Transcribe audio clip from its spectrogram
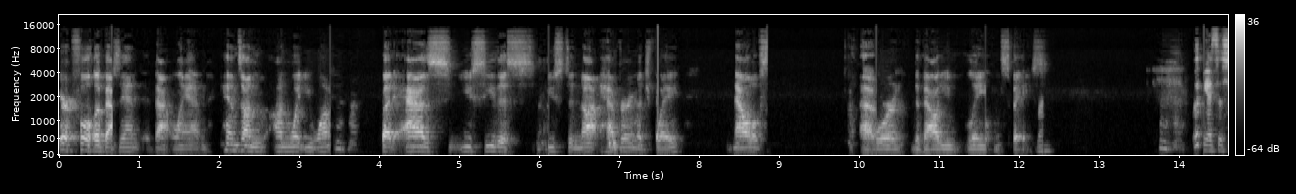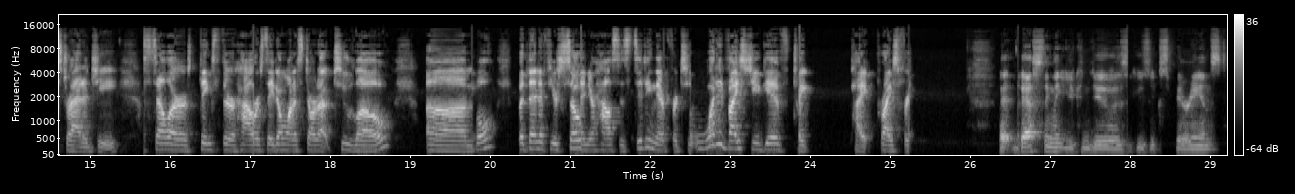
careful about that land. Depends on on what you want. Mm-hmm. But as you see this, used to not have very much way. Now all of uh, or the value laid in space. Mm-hmm. Looking at a strategy, seller thinks their house they don't want to start out too low. Um, but then if you're so and your house is sitting there for two, what advice do you give to price for the best thing that you can do is use experience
